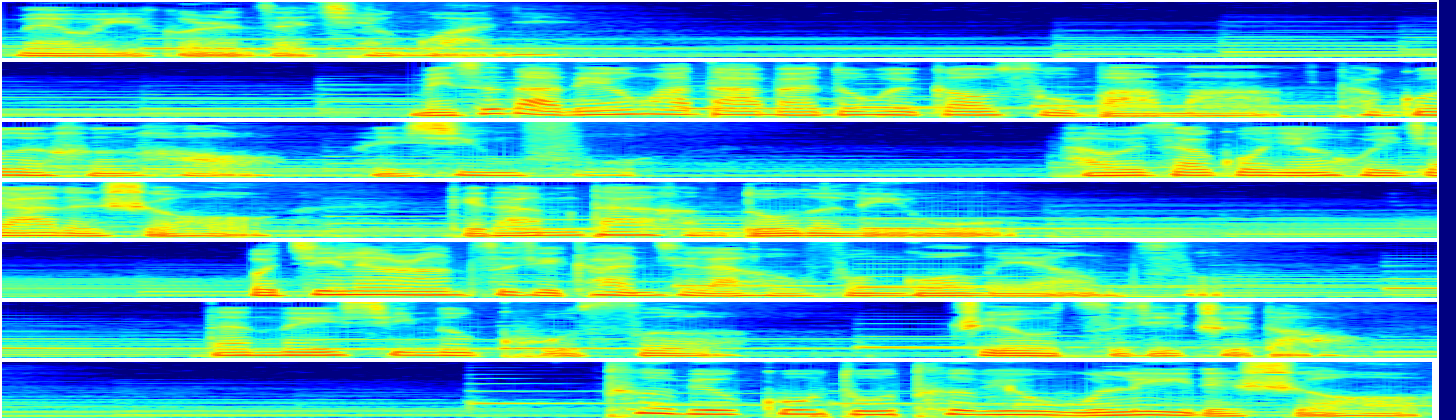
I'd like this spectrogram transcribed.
没有一个人在牵挂你。每次打电话，大白都会告诉爸妈，他过得很好，很幸福，还会在过年回家的时候给他们带很多的礼物。我尽量让自己看起来很风光的样子，但内心的苦涩，只有自己知道。特别孤独、特别无力的时候。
